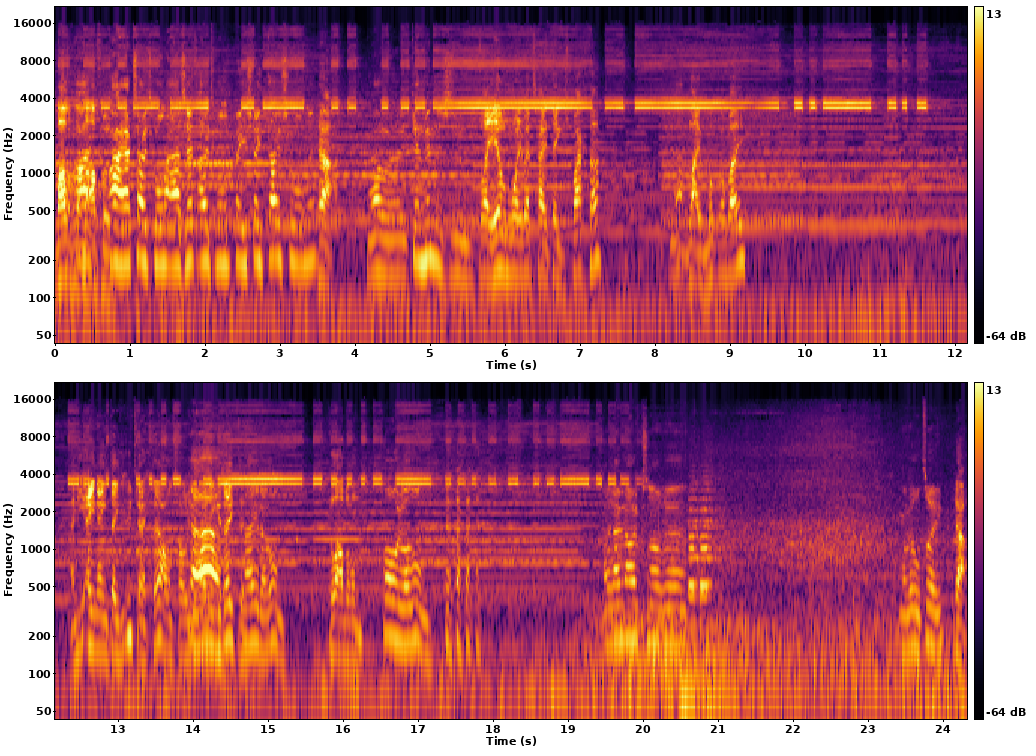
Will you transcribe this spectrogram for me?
Behalve dan de afloop. Ajax uitgewonnen, AZ uitgewonnen, PSV thuis gewonnen. Ja, Nou, eh, ik ken minder seizoen. twee hele mooie wedstrijden tegen Sparta. Daar blijven we ook wel bij. En die 1-1 tegen Utrecht, hè? anders zou je daar niet gezeten. nee, daarom. Gladon. Oh, waarom? dan gaan we nou even naar, uh, naar Willem 2. Ja.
